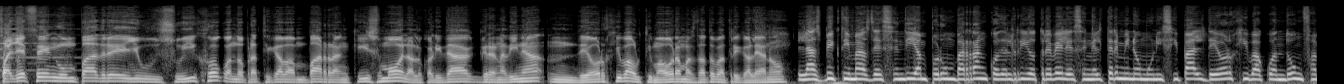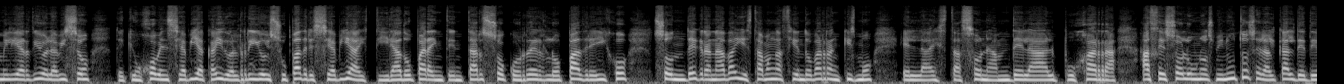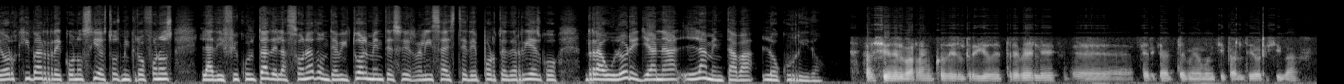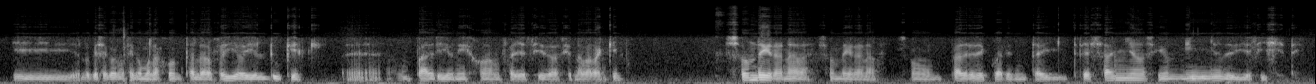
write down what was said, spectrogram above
Fallecen un padre y su hijo cuando practicaban barranquismo en la localidad granadina de Órgiva. Última hora, más datos, Patrick Galeano. Las víctimas descendían por un barranco del río Treveles en el término municipal de Órgiva cuando un familiar dio el aviso de que un joven se había caído al río y su padre se había tirado para intentar socorrerlo. Padre e hijo son de Granada y estaban haciendo barranquismo en la, esta zona de la Alpujarra. Hace solo unos minutos el alcalde de Órgiva reconocía estos micrófonos la dificultad de la zona donde habitualmente Actualmente se realiza este deporte de riesgo. Raúl Orellana lamentaba lo ocurrido. Ha sido en el barranco del río de Trevele, eh, cerca del término municipal de Órgiva, y lo que se conoce como la Junta Los Ríos y el Duque. Eh, un padre y un hijo han fallecido haciendo barranquín. Son de Granada, son de Granada. Son un padre de 43 años y un niño de 17.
